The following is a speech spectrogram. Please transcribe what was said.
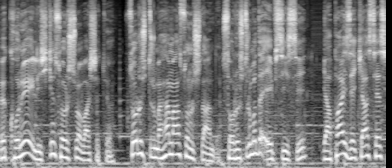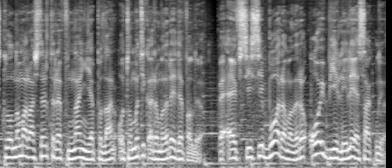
ve konuya ilişkin soruşturma başlatıyor. Soruşturma hemen sonuçlandı. Soruşturmada FCC, yapay zeka ses klonlama araçları tarafından yapılan otomatik aramaları hedef alıyor ve FCC bu aramaları oy birliğiyle yasaklıyor.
